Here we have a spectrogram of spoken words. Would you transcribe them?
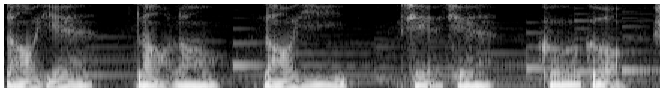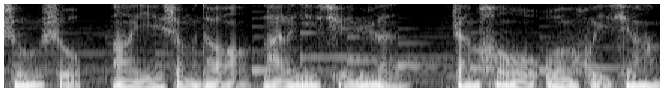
姥爷、姥姥、老姨、姐姐、哥哥、叔叔、阿姨什么的来了一群人，然后我们回家，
